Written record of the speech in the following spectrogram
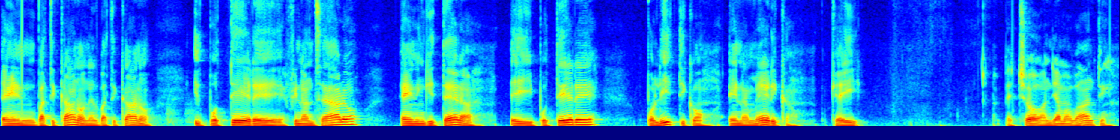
in Vaticano, nel Vaticano, il potere finanziario e in Inghilterra e il potere politico in America, ok? Perciò andiamo avanti.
